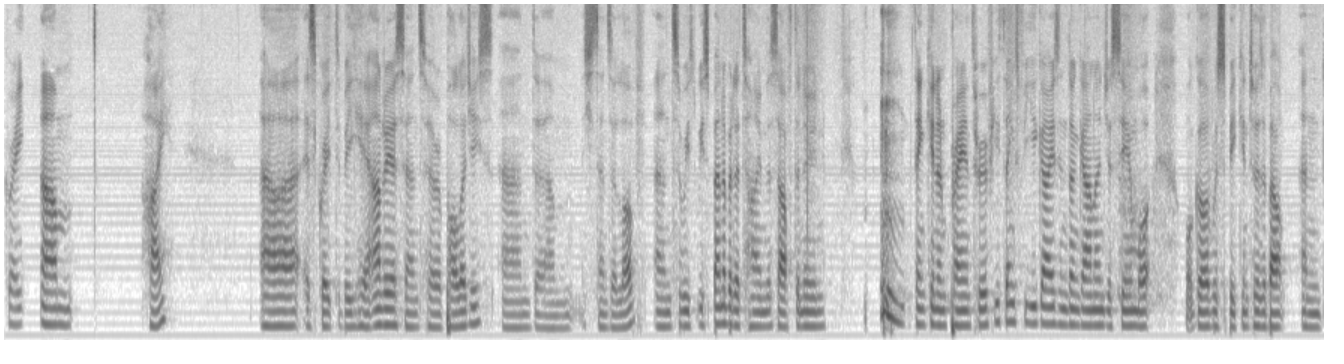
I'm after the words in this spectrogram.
Great. Um, hi. Uh, it's great to be here. Andrea sends her apologies and um, she sends her love. And so we, we spent a bit of time this afternoon thinking and praying through a few things for you guys in Dungannon and just seeing what, what God was speaking to us about. And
